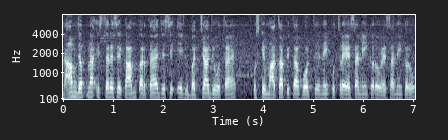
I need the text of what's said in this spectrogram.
नाम जपना इस तरह से काम करता है, जैसे एक बच्चा जो होता है, उसके माता पिता बोलते हैं, नहीं पुत्र, ऐसा नहीं करो, वैसा नहीं करो,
